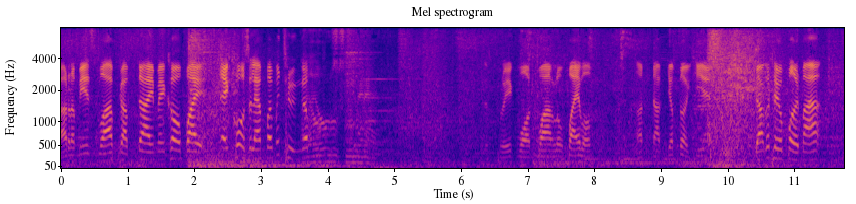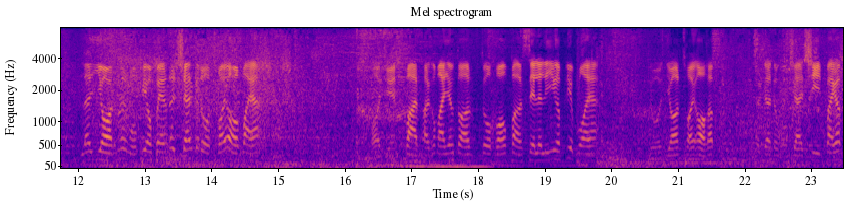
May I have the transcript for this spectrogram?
อารามิสวาร์ปกลับได้ไม่เข้าไปเอ็กโคสแลมไปไม่ถึงครับเบรกวอร์ดวางลงไปผมอัดหนักย้ำต่ออีกทีดาวก็เทลเปิดมา และหยอดเรื่องของเพียวเฟมด้วยแชทกระโดดถอยออกไปฮะพอเจนปาดผ่านเข้ามายังต่อตัวของฝั่งเซเลรีครับเรียบร้อยฮะโดนย้อนถอยออกครับ ด้านตรงของชายชีดไปครับ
